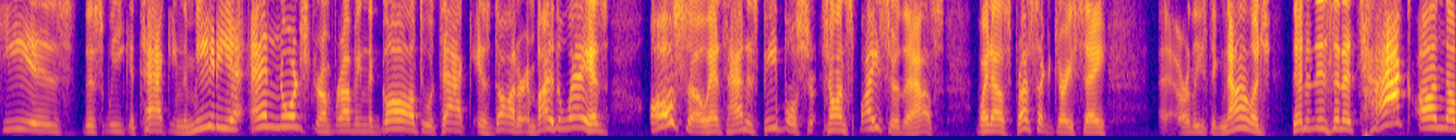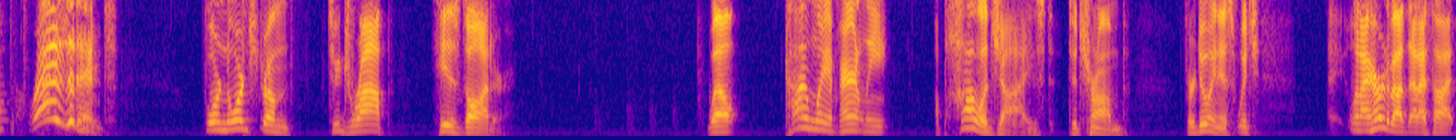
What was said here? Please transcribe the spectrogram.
he is this week attacking the media and Nordstrom for having the gall to attack his daughter. And by the way, has also has had his people, Sean Spicer, the House White House press secretary, say uh, or at least acknowledge that it is an attack on the president for Nordstrom to drop his daughter. Well, Conway apparently apologized to Trump for doing this, which uh, when I heard about that, I thought,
